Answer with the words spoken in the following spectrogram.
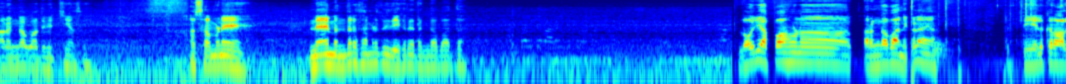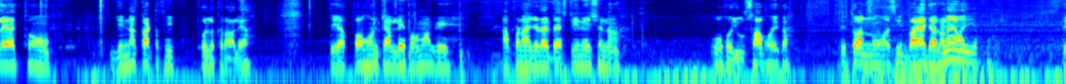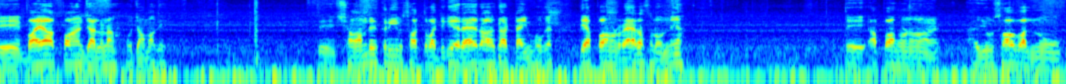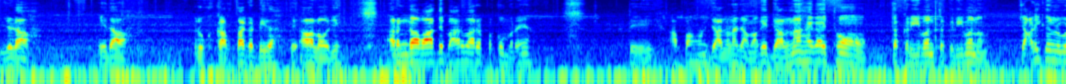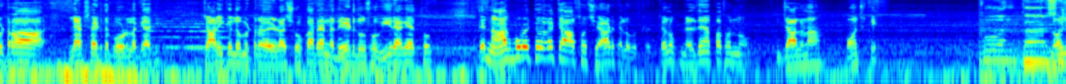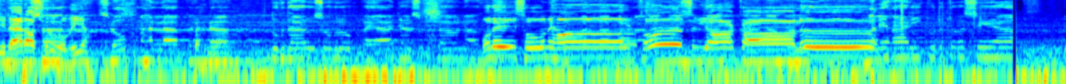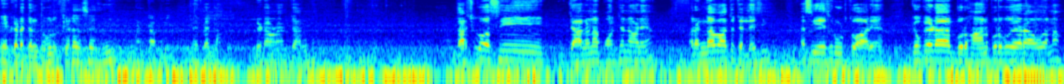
ਔਰੰਗਾਬਾਦ ਦੇ ਵਿੱਚ ਹੀ ਹਾਂ ਅਸੀਂ। ਆ ਸਾਹਮਣੇ ਨੈ ਮੰਦਿਰ ਸਾਹਮਣੇ, ਤੁਸੀਂ ਦੇਖ ਰਹੇ ਔਰੰਗਾਬਾਦ ਦਾ। ਲੋ ਜੀ, ਆਪਾਂ ਹੁਣ ਔਰੰਗਾਬਾਦ ਨਿਕਲ ਆਏ ਆ ਤੇ ਤੇਲ ਕਰਾ ਲਿਆ ਇੱਥੋਂ। ਜਿੰਨਾ ਘੱਟ ਸੀ, ਫੁੱਲ ਕਰਾ ਲਿਆ। ਤੇ ਆਪਾਂ ਹੁਣ ਚਾਲੇ ਪਾਵਾਂਗੇ। ਆਪਣਾ ਜਿਹੜਾ ਡੈਸਟੀਨੇਸ਼ਨ ਆ, ਉਹ ਹਜੂਰ ਸਾਹਿਬ ਹੋਏਗਾ। ਤੇ ਤੁਹਾਨੂੰ ਅਸੀਂ ਬਾਇਆ ਜਾਲਣਾ ਜਾਣਾ ਜੀ ਆਪਾਂ। ਤੇ ਬਾਇਆ ਆਪਾਂ ਜਾਲਣਾ, ਉਹ ਜਾਵਾਂਗੇ। ਤੇ ਸ਼ਾਮ ਦੇ ਕਰੀਬ 7 ਵੱਜ ਗਏ ਰਹਿ ਰਾਸ ਦਾ ਟਾਈਮ ਹੋ ਗਿਆ। ਤੇ ਆਪਾਂ ਹੁਣ ਰਹਿ ਰਸ ਸੁਣਾਉਨੇ ਆ। ਤੇ ਆਪਾਂ ਹੁਣ ਹਜੂਰ ਸਾਹਿਬ ਵੱਲ ਨੂੰ ਜਿਹੜਾ ਇਹਦਾ ਰੁਖ ਕਰਤਾ ਗੱਡੀ ਦਾ, ਤੇ ਆ ਲਓ ਜੀ, ਔਰੰਗਾਬਾਦ ਦੇ ਬਾਹਰ-ਬਾਹਰ ਆਪਾਂ ਘੁੰਮ ਰਹੇ ਆ। ਤੇ ਆਪਾਂ ਹੁਣ ਜਾਲਣਾ ਜਾਵਾਂਗੇ। ਜਾਲਣਾ ਹੈਗਾ ਇੱਥੋਂ ਤਕਰੀਬਨ ਤਕਰੀਬਨ 40 ਕਿਲੋਮੀਟਰ ਲੈਫਟ ਸਾਈਡ ਤੇ ਬੋਰਡ ਲੱਗਿਆ ਜੀ। 40 ਕਿਲੋਮੀਟਰ ਜਿਹੜਾ ਸ਼ੋਅ ਕਰ ਰਿਹਾ ਨਦੇੜ 220 ਰਹਿ ਗਿਆ ਇੱਥੋਂ। ਤੇ ਨਾਗਪੁਰ ਇੱਥੋਂ ਹੈਗਾ 466 ਕਿਲੋਮੀਟਰ। ਚਲੋ ਮਿਲਦੇ ਹਾਂ ਆਪਾਂ ਤੁਹਾਨੂੰ ਜਾਲਣਾ ਪਹੁੰਚ ਕੇ। ਓੰਕਾਰ ਲਓ ਜੀ ਰਹਿ ਰਾਤ ਸ਼ੁਰੂ ਹੋ ਗਈ ਆ। ਸ਼ਲੋਕ ਮਹੱਲਾ ਪਹਿਲਾ ਦੁਖਦਾਰੂ ਸੁਖ ਰੋਗ ਪਿਆ ਜਾਂ ਸੁਖਤਾ ਨਾ। ਬੋਲੇ ਸੋ ਨਿਹਾਲ ਸੋ ਸ੍ਰੀ ਅਕਾਲ। ਬਲਿਹਾਰੀ ਕੁਦਰਤ ਵਸਿਆ ਇਹ ਕਿਹੜਾ ਜੰਤੂਰ ਕਿਹੜਾ ਦੱਸਿਆ ਤੁਸੀਂ? ਮੰਟਾਪੁਰੀ ਇਹ ਪਹਿਲਾਂ ਕਿਹੜਾ ਆਉਣਾ ਜਾਲਣਾ? ਦਰਸ਼ਕੋ ਅਸੀਂ ਜਾਲਣਾ ਪਹੁੰਚਣ ਵਾਲੇ ਆ ਰੰਗਾਬਾਦ ਤੋਂ ਚੱਲੇ ਸੀ। ਅਸੀਂ ਇਸ ਰੂਟ ਤੋਂ ਆ ਰਹੇ ਆ ਕਿਉਂਕਿ ਜਿਹੜਾ ਬੁਰਹਾਨਪੁਰ ਵਗੈਰਾ ਉਹ ਆ ਨਾ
